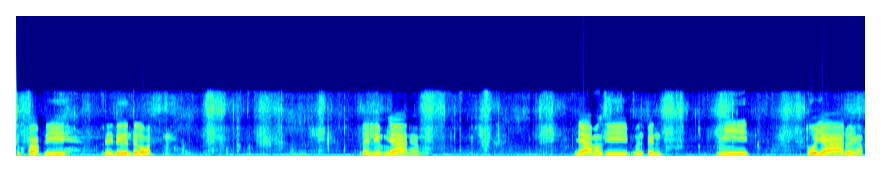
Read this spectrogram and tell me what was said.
สุขภาพดีได้เดินตลอดในเล็มหญ้านะครับ หญ้าบางทีมันเป็นมีตัวยาด้วยนะครับ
